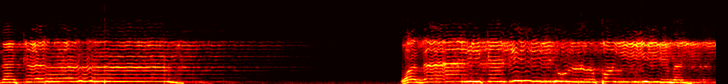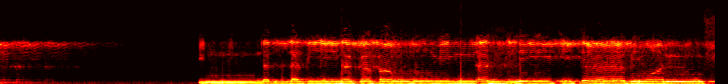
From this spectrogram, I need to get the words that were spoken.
الزكاة وذلك دين القيمة إن الذين كفروا من أهل الكتاب والمشركين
